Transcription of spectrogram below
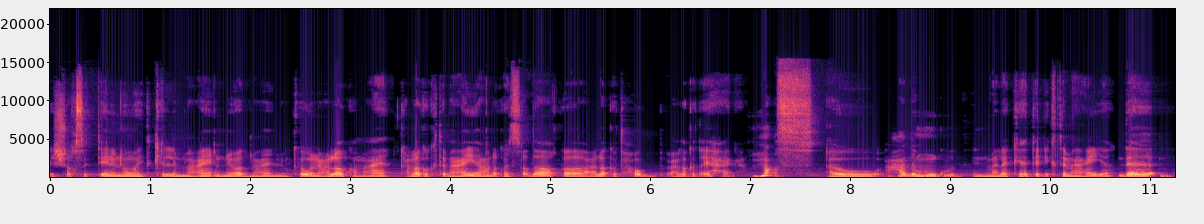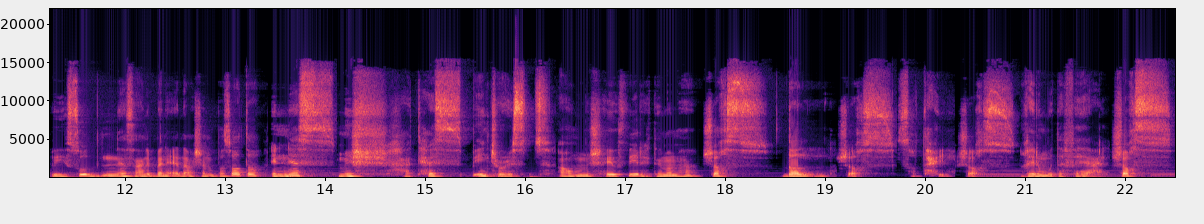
الشخص التاني إن هو يتكلم معاه إنه يقعد معاه إنه يكون علاقة معاه علاقة اجتماعية علاقة صداقة علاقة حب علاقة أي حاجة. نقص أو عدم وجود الملكات الاجتماعية ده بيصد الناس عن البني آدم عشان ببساطة الناس مش هتحس بإنترست أو مش هيثير اهتمامها. شخص ضل شخص سطحي شخص غير متفاعل شخص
